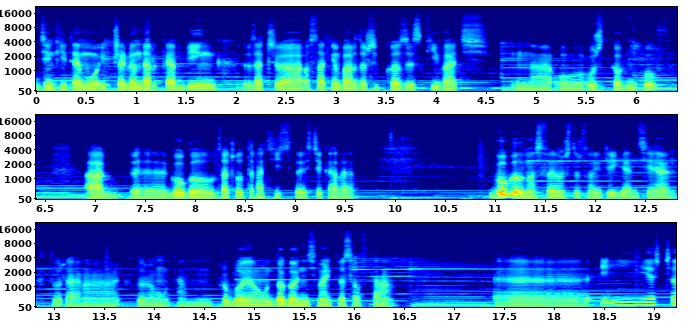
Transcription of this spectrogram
Dzięki temu ich przeglądarka Bing zaczęła ostatnio bardzo szybko zyskiwać na użytkowników, a e, Google zaczął tracić, to jest ciekawe. Google ma swoją sztuczną inteligencję, która, którą tam próbują dogonić Microsofta. E, I jeszcze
